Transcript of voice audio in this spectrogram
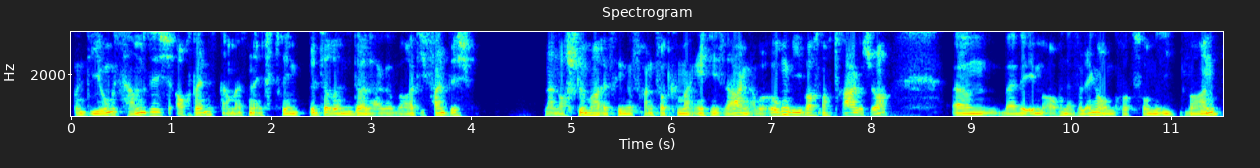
und die Jungs haben sich, auch wenn es damals eine extrem bittere Niederlage war, die fand ich na, noch schlimmer als gegen Frankfurt kann man eigentlich nicht sagen, aber irgendwie war es noch tragischer, ähm, weil wir eben auch in der Verlängerung kurz vorm Sieg waren.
